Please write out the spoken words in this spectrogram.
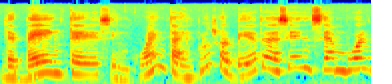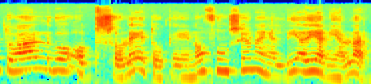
de 20, 50, incluso el billete de 100 se han vuelto algo obsoleto, que no funciona en el día a día, ni hablar,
